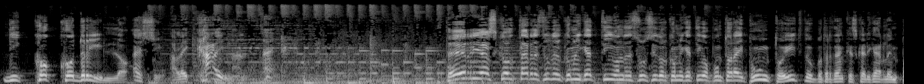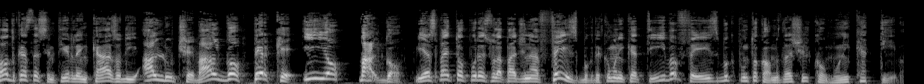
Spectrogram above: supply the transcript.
di coccodrillo? Eh sì, alle Cayman, eh. Per riascoltare studio del comunicativo andate sul sito comunicativo.rai.it dove potrete anche scaricarle in podcast e sentirle in caso di alluce valgo perché io valgo. Vi aspetto pure sulla pagina Facebook del comunicativo facebook.com slash il comunicativo.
